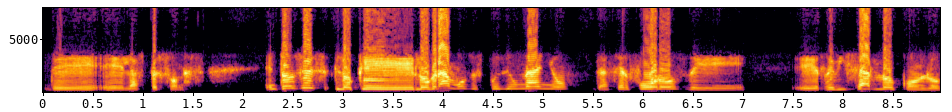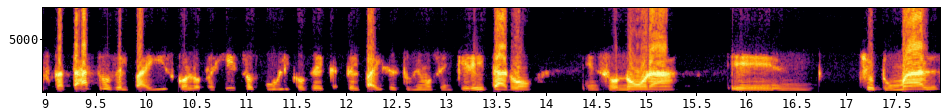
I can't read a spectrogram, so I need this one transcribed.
de eh, las personas. Entonces, lo que logramos después de un año de hacer foros, de eh, revisarlo con los catastros del país, con los registros públicos del país, estuvimos en Querétaro, en Sonora, en Chetumal,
